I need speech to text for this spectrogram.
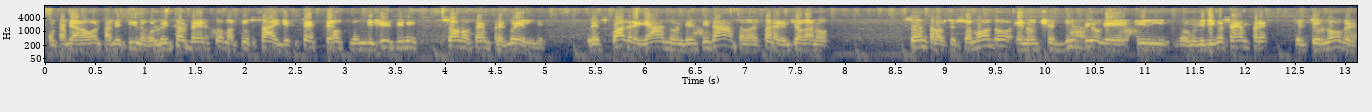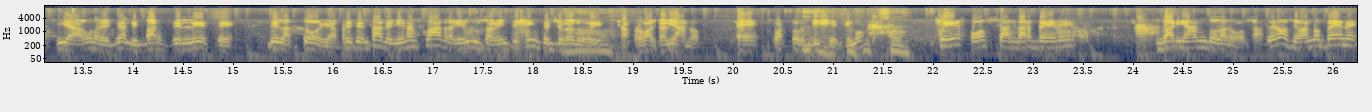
può cambiare una volta Vettino con Luis Alberto ma tu sai che 7, 8, 11 sono sempre quelli. Le squadre che hanno un'identità sono le squadre che giocano sempre allo stesso modo e non c'è dubbio che il, come vi dico sempre il turnover sia una delle grandi barzellette della storia. Presentatevi una squadra che usa 25 giocatori no. a proposito italiano è 14 sì che possa andare bene variando la rosa. Però se vanno bene,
